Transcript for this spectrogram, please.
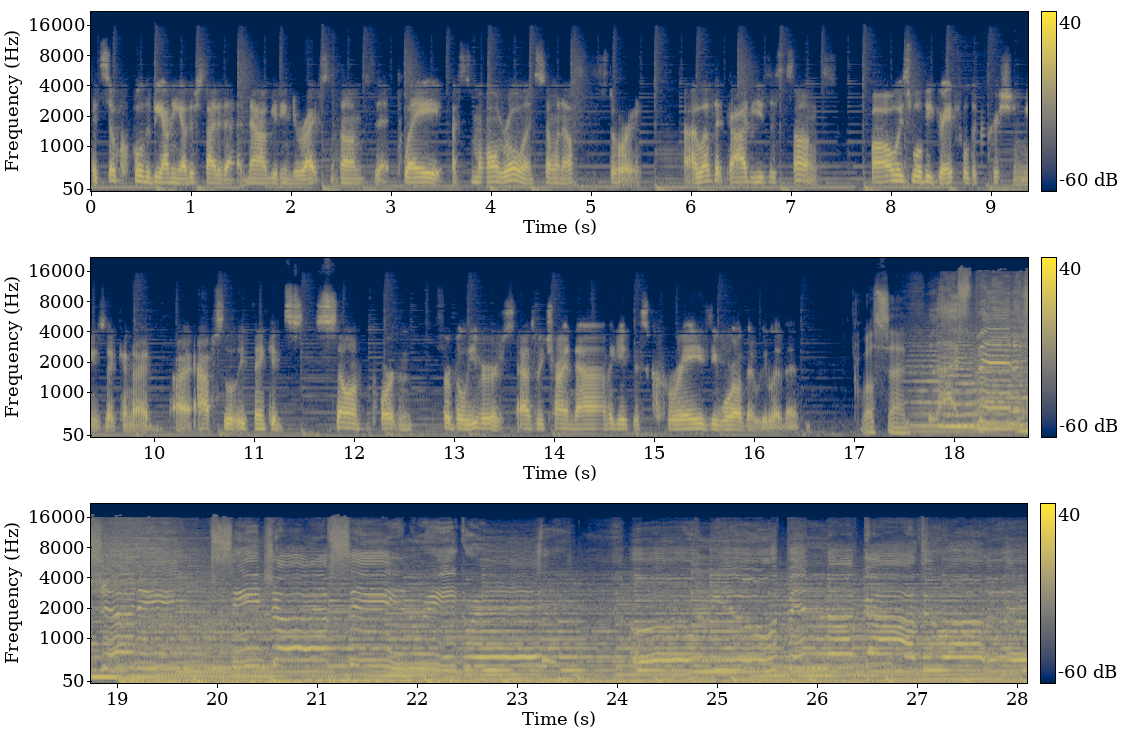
it's so cool to be on the other side of that now, getting to write songs that play a small role in someone else's story. I love that God uses songs. Always will be grateful to Christian music, and I, I absolutely think it's so important for believers as we try and navigate this crazy world that we live in. Well said. Life's been a journey, seen joy, I've seen regret. Oh, you have been my God through all of it.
